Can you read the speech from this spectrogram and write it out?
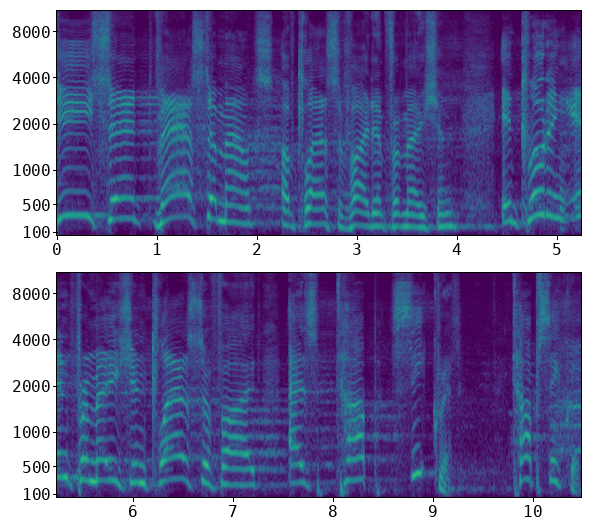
She sent vast amounts of classified information, including information classified as top secret. Top secret.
